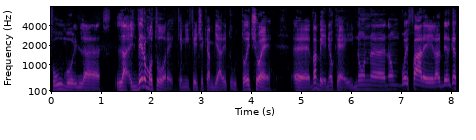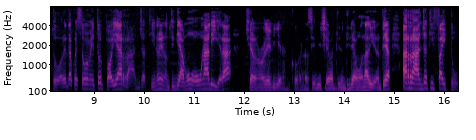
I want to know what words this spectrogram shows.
fu il, la- il vero motore che mi fece cambiare tutto, e cioè, eh, va bene, ok, non, non vuoi fare l'albergatore, da questo momento poi arrangiati, noi non ti diamo una lira, c'erano le lire ancora, si diceva ti- non ti diamo una lira, diamo- arrangiati, fai tu.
